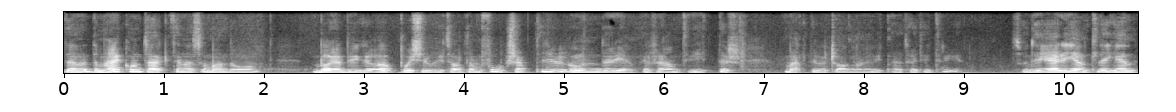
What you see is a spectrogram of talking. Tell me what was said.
den, de här kontakterna som man då börjar bygga upp på 20-talet de fortsätter ju under egentligen fram till Hitlers maktövertagande 1933. Så det är egentligen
